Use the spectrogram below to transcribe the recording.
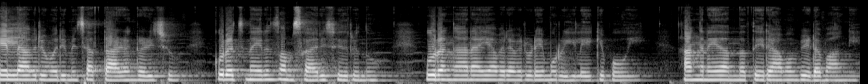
എല്ലാവരും ഒരുമിച്ച് അത്താഴം കഴിച്ചു. കുറച്ചു നേരം സംസാരിച്ചിരുന്നു. ഉറങ്ങാനായി അവരവരുടെ മുറിയിലേക്ക് പോയി. അങ്ങനെ അന്നത്തെ രാമം വിടവാങ്ങി.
